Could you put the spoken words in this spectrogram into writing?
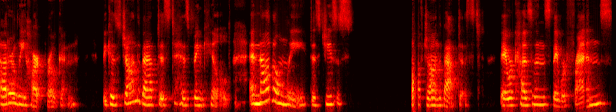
utterly heartbroken because John the Baptist has been killed. And not only does Jesus love John the Baptist, they were cousins, they were friends.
